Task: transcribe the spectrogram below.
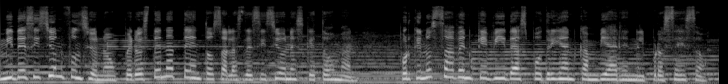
Mi decisión funcionó, pero estén atentos a las decisiones que toman, porque no saben qué vidas podrían cambiar en el proceso.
